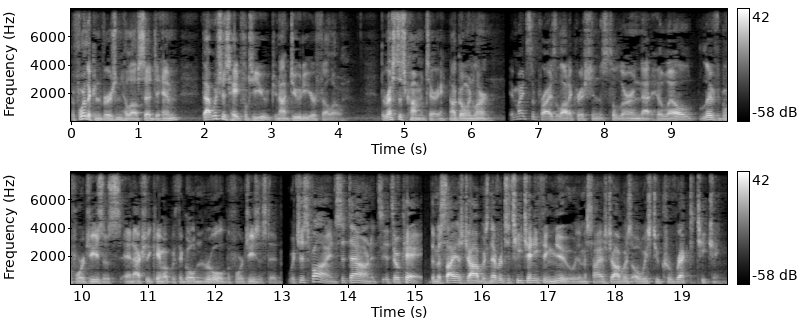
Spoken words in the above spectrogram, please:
Before the conversion, Hillel said to him, That which is hateful to you, do not do to your fellow. The rest is commentary. Now go and learn. It might surprise a lot of Christians to learn that Hillel lived before Jesus and actually came up with the golden rule before Jesus did. Which is fine. Sit down. It's, it's okay. The Messiah's job was never to teach anything new. The Messiah's job was always to correct teaching.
